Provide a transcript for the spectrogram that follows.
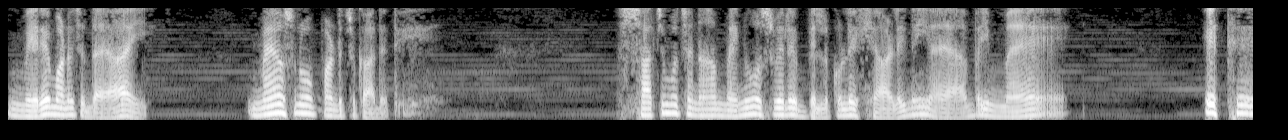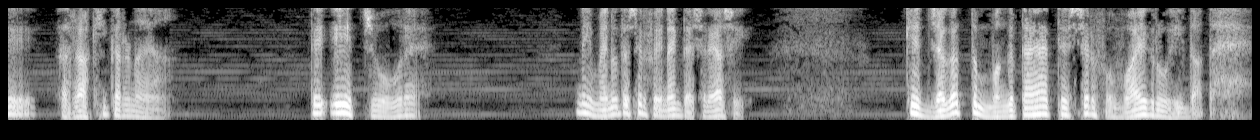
ਮੇਰੇ ਮਨ ਵਿੱਚ ਦਇਆ ਆਈ। ਮੈਂ ਉਸ ਨੂੰ ਪੰਡ ਚੁਕਾ ਦਿੱਤੀ। ਸੱਚਮੁੱਚ ਨਾ ਮੈਨੂੰ ਉਸ ਵੇਲੇ ਬਿਲਕੁਲ ਇਹ ਖਿਆਲ ਹੀ ਨਹੀਂ ਆਇਆ ਬਈ ਮੈਂ ਇੱਥੇ ਰਾਖੀ ਕਰਨ ਆਇਆ। ਤੇ ਇਹ ਚੋਰ ਹੈ। ਨਹੀਂ, ਮੈਨੂੰ ਤਾਂ ਸਿਰਫ ਇਹਨਾਂ ਹੀ ਦੱਸ ਰਿਹਾ ਸੀ ਕਿ ਜਗਤ ਮੰਗਤਾ ਹੈ ਤੇ ਸਿਰਫ ਵਾਹਿਗੁਰੂ ਹੀ ਦਾਤਾ ਹੈ।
